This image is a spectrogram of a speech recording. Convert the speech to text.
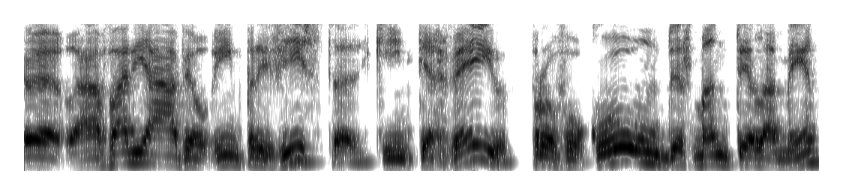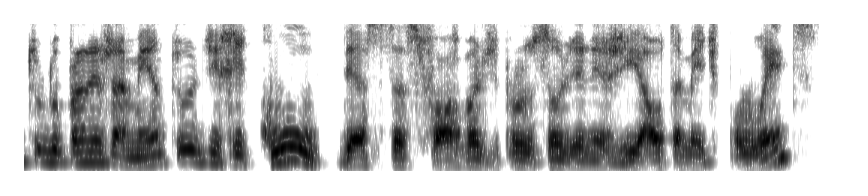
é, a variável imprevista que interveio provocou um desmantelamento do planejamento de recuo dessas formas de produção de energia altamente poluentes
